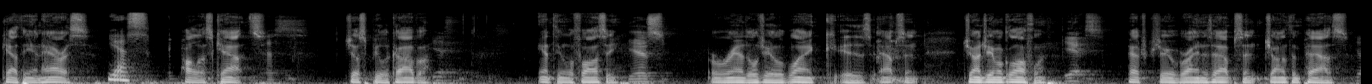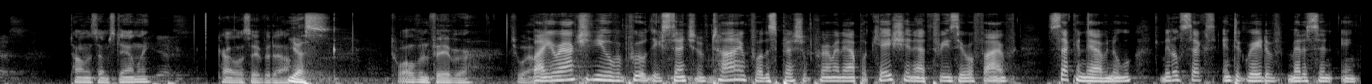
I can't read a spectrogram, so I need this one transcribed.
Kathy Ann Harris. Yes. Paul S. Katz. Yes. Joseph P. Yes. Anthony LaFauci. Yes. Randall J. LeBlanc is absent. John J. McLaughlin. Yes. Patrick J. O'Brien is absent. Jonathan Paz. Yes. Thomas M. Stanley. Yes. Carlos A. Vidal. Yes. 12 in favor, Two By absent. your action, you have approved the extension of time for the special permit application at 305 Second Avenue, Middlesex Integrative Medicine, Inc.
